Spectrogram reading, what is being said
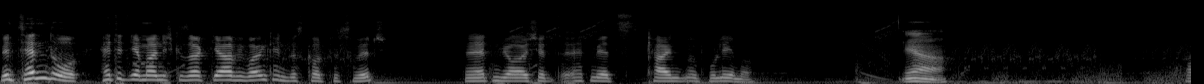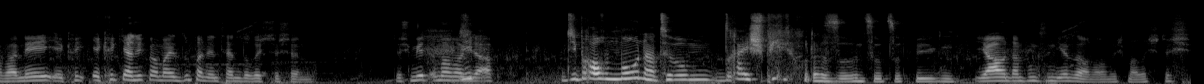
Nintendo, hättet ihr mal nicht gesagt, ja, wir wollen keinen Discord für Switch, dann hätten wir euch jetzt, hätten wir jetzt keine Probleme. Ja. Aber nee, ihr kriegt, ihr kriegt ja nicht mal meinen Super Nintendo richtig hin. Das schmiert immer mal Nee. wieder ab. Die brauchen Monate, um drei Spiele oder so hinzuzufügen. Ja, und dann funktionieren sie auch noch nicht mal richtig.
